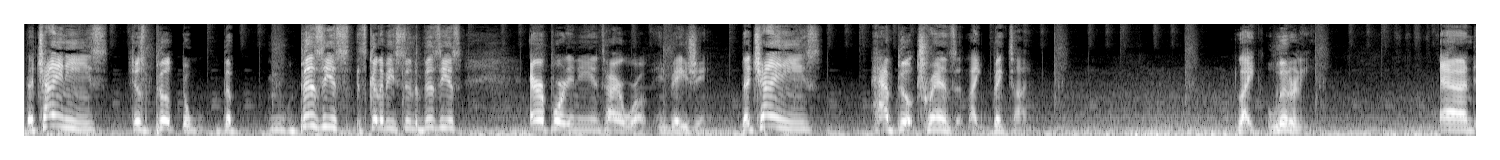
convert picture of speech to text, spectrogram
The Chinese just built the, the busiest, it's going to be soon the busiest airport in the entire world in Beijing. The Chinese have built transit like big time. Like literally. And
